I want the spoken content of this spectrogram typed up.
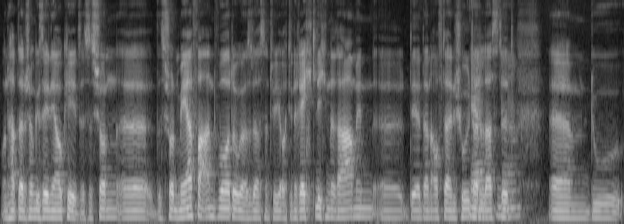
und habe dann schon gesehen, ja, okay, das ist schon, äh, das ist schon mehr Verantwortung. Also du hast natürlich auch den rechtlichen Rahmen, äh, der dann auf deinen Schultern ja, lastet. Ja. Ähm, du,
